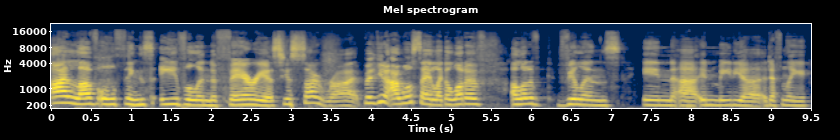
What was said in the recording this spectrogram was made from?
I love all things evil and nefarious. You're so right. But you know, I will say like a lot of a lot of villains in uh, in media are definitely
